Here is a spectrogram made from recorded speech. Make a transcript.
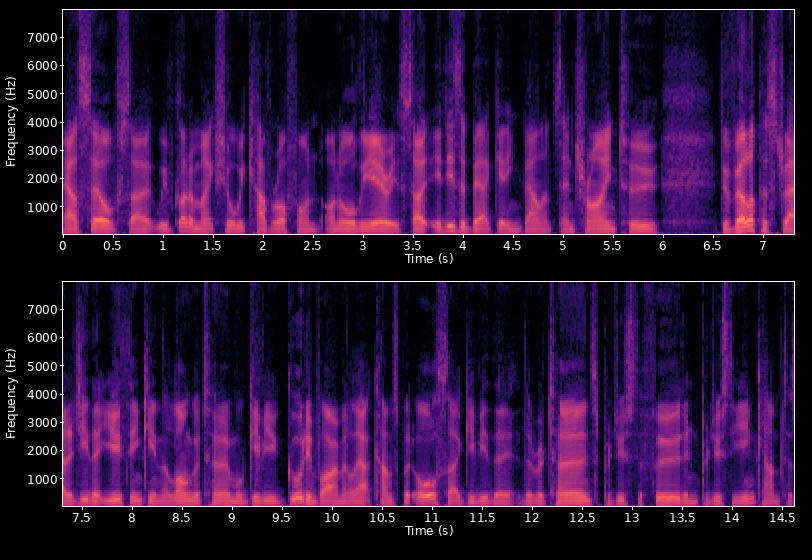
ourselves. So we've got to make sure we cover off on, on all the areas. So it is about getting balance and trying to develop a strategy that you think in the longer term will give you good environmental outcomes, but also give you the, the returns, produce the food, and produce the income to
